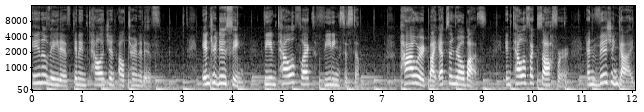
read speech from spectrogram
innovative and intelligent alternative. Introducing the IntelliFlex feeding system. Powered by Epson robots, IntelliFlex software, and Vision Guide,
